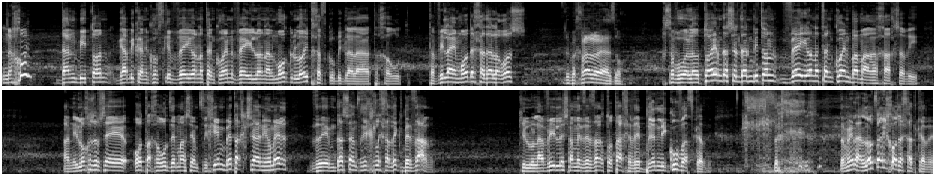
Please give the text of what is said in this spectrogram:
נכון, דן ביטון, גבי קניקובסקי ויונתן כהן ואילון אלמוג לא התחזקו בגלל התחרות. תביא להם עוד אחד על הראש. זה בכלל לא יעזור. עכשיו הוא על אותו עמדה של דן ביטון ויונתן כהן במערכה העכשווית. אני לא חושב שעוד תחרות זה מה שהם צריכים, בטח כשאני אומר, זו עמדה שאני צריך לחזק בזר. כאילו להביא לשם איזה זר תותח, איזה ברנלי קובאס כזה. אתה מבין? אני לא צריך עוד אחד כזה.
